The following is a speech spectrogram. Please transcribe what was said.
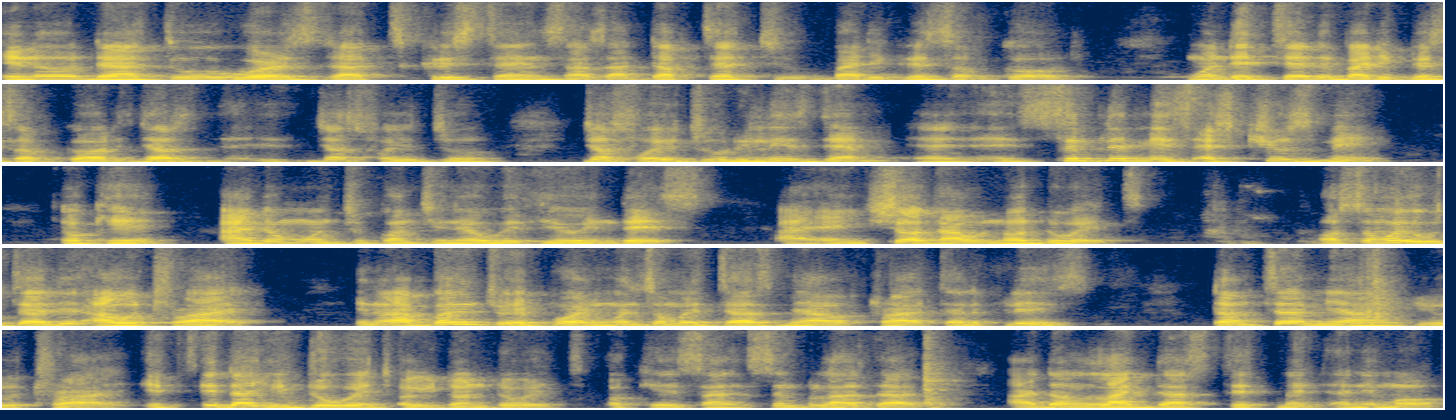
you know, there are two words that Christians has adapted to by the grace of God. When they tell you by the grace of God, just just for you to just for you to release them, it simply means excuse me. Okay, I don't want to continue with you in this. I, in short, I will not do it. Or somebody will tell you, I will try. You know, I've gotten to a point when somebody tells me I'll try, I tell you, please, don't tell me you will try. It's either you do it or you don't do it. Okay, it's as simple as that. I don't like that statement anymore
